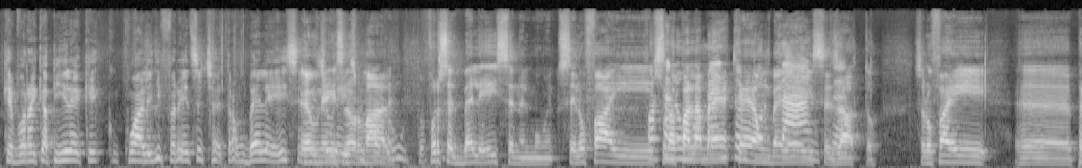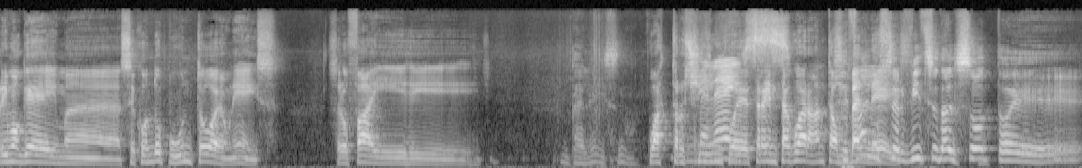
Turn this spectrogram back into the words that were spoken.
Che vorrei capire che, quali differenze c'è tra un bel ace e un ace, un ace normale. Un Forse il bel ace nel momento. Se lo fai Forse sulla palla break è un bel ace, esatto. Se lo fai eh, primo game, secondo punto è un ace. Se lo fai Bel ace, no. 4, 5, 30, 40, un bel ace. Se un servizio dal sotto e,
